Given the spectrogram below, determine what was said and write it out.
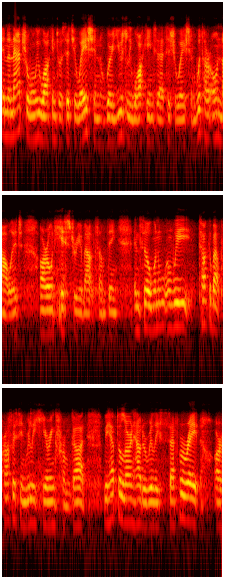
in the natural, when we walk into a situation, we're usually walking into that situation with our own knowledge, our own history about something. And so when, when we talk about prophecy and really hearing from God, we have to learn how to really separate our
